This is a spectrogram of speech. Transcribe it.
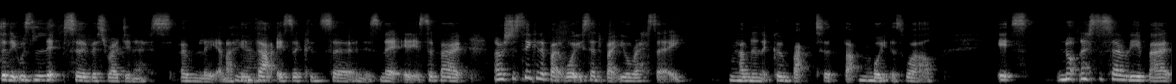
that it was lip service readiness only. And I think yeah. that is a concern, isn't it? It's about, I was just thinking about what you said about your essay, mm. having it going back to that mm. point as well. It's not necessarily about,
